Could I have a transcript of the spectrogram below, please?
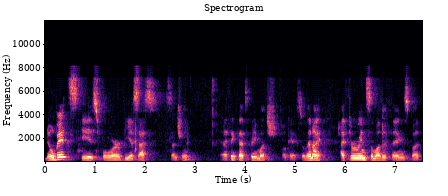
No bits is for BSS, essentially. And I think that's pretty much, okay. So then I, I threw in some other things, but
